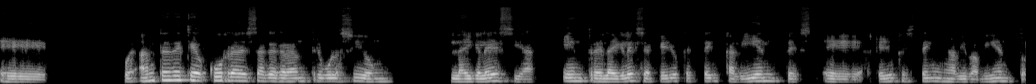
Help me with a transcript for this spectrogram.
Eh, pues antes de que ocurra esa gran tribulación, la iglesia entre la iglesia, aquellos que estén calientes, eh, aquellos que estén en avivamiento,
